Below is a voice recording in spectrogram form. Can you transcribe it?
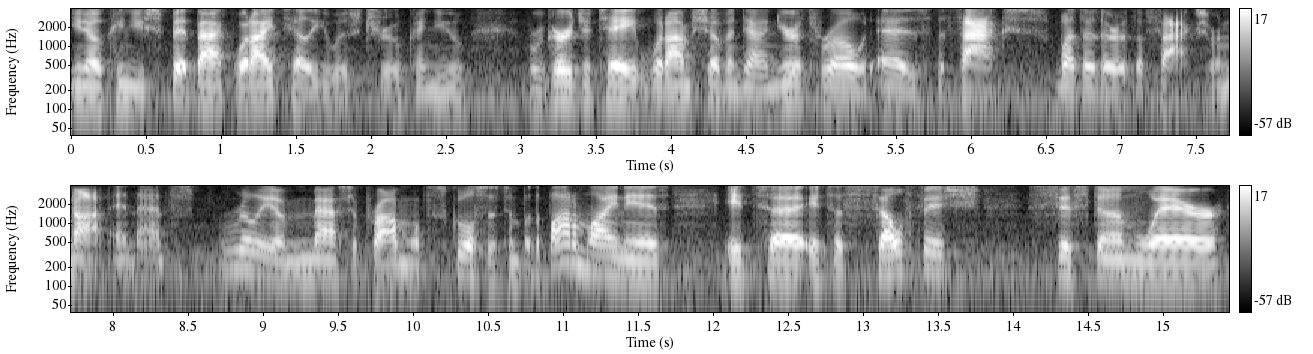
you know, can you spit back what I tell you is true? Can you regurgitate what I'm shoving down your throat as the facts, whether they're the facts or not? And that's really a massive problem with the school system. But the bottom line is, it's a it's a selfish system where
